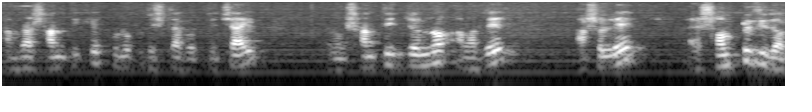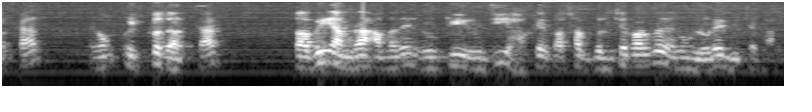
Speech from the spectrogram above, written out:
আমরা শান্তিকে পুনঃপ্রতিষ্ঠা করতে চাই এবং শান্তির জন্য আমাদের আসলে সম্প্রীতি দরকার এবং ঐক্য দরকার। তবেই আমরা আমাদের রুটি রুজি হকের কথা বলতে পারব এবং লড়ে নিতে পারব।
